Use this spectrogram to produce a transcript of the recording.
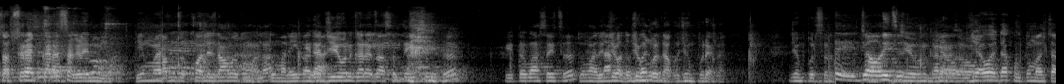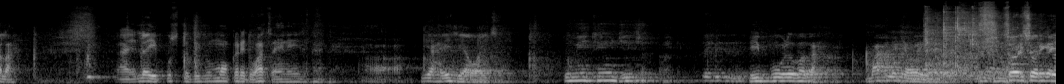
सबस्क्राईब करा सगळ्यांनी. ते आमचं कॉलेज नाव आहे तुम्हाला तुम्हाला जेवण करायचं असेल तर इथं इथं. बसायचं. तुम्हाला. जम्पर दाखव जम्पर याला जम्पर सर जेवण करायचं. जेव्हा दाखवू तुम्हाला चला. आहे लई पुस्तक मोकरेत वाचाय नाही. हे आहे जेवायचं. तुम्ही इथे येऊन जेवू शकता. ही बोळ बघा. बाटल्या ठेवायचं सॉरी सॉरी काय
